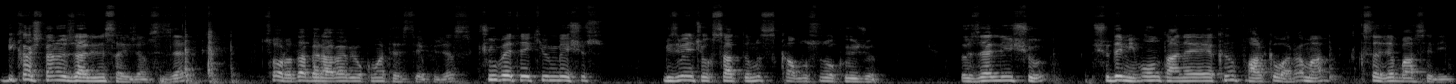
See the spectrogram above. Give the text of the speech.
birkaç tane özelliğini sayacağım size. Sonra da beraber bir okuma testi yapacağız. QBT 2500 bizim en çok sattığımız kablosuz okuyucu. Özelliği şu. Şu demeyeyim 10 taneye yakın farkı var ama kısaca bahsedeyim.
